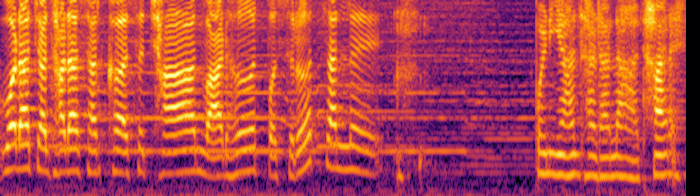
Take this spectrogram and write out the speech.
वडाच्या झाडासारखं असं छान वाढत पसरत चाललंय. पण या झाडाला आधार आहे.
